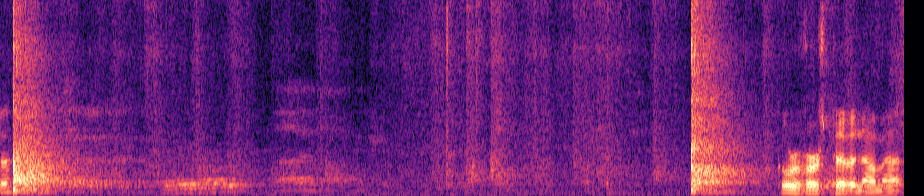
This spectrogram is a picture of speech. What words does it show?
Okay. Go reverse pivot now, Matt.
